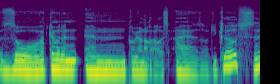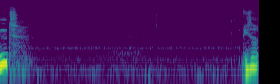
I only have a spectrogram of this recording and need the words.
So, was können wir denn ähm, probieren wir noch aus? Also, die Clothes sind Wieso?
